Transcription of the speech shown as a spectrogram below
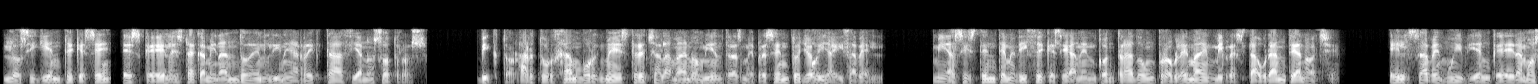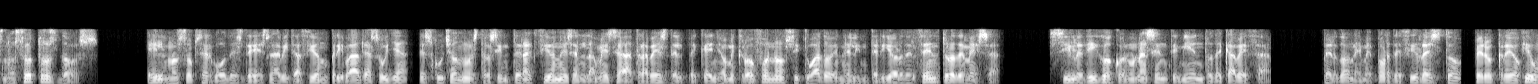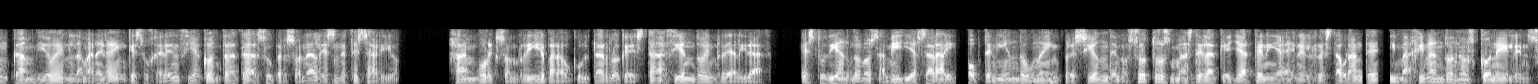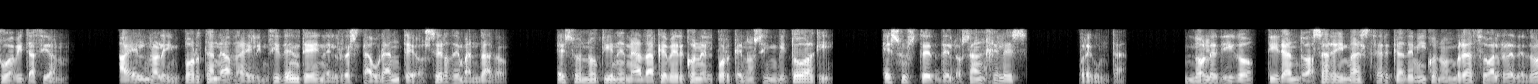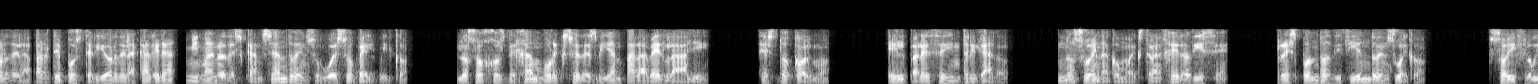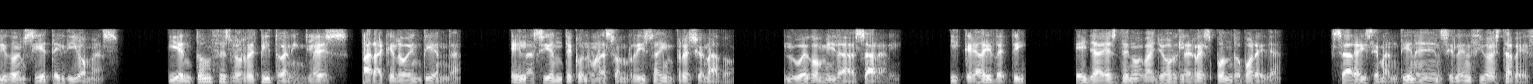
Lo siguiente que sé, es que él está caminando en línea recta hacia nosotros. Víctor Arthur Hamburg me estrecha la mano mientras me presento yo y a Isabel. Mi asistente me dice que se han encontrado un problema en mi restaurante anoche. Él sabe muy bien que éramos nosotros dos. Él nos observó desde esa habitación privada suya, escuchó nuestras interacciones en la mesa a través del pequeño micrófono situado en el interior del centro de mesa. Sí le digo con un asentimiento de cabeza. Perdóneme por decir esto, pero creo que un cambio en la manera en que su gerencia contrata a su personal es necesario. Hamburg sonríe para ocultar lo que está haciendo en realidad. Estudiándonos a mí y a Sarai, obteniendo una impresión de nosotros más de la que ya tenía en el restaurante, imaginándonos con él en su habitación. A él no le importa nada el incidente en el restaurante o ser demandado. Eso no tiene nada que ver con el por qué nos invitó aquí. ¿Es usted de Los Ángeles? Pregunta. No le digo, tirando a Sarai más cerca de mí con un brazo alrededor de la parte posterior de la cadera, mi mano descansando en su hueso pélvico. Los ojos de Hamburg se desvían para verla allí. Estocolmo. Él parece intrigado. No suena como extranjero, dice. Respondo diciendo en sueco. Soy fluido en siete idiomas. Y entonces lo repito en inglés, para que lo entienda. Él asiente con una sonrisa impresionado. Luego mira a Sarai. ¿Y qué hay de ti? Ella es de Nueva York, le respondo por ella. Sarai se mantiene en silencio esta vez.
